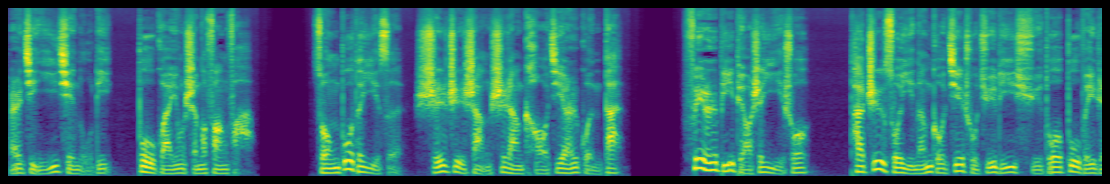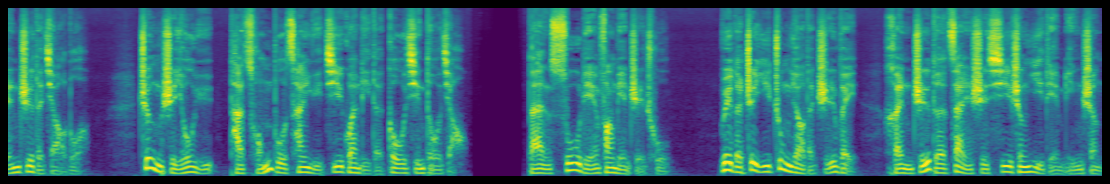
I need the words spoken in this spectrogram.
而尽一切努力，不管用什么方法。总部的意思实质上是让考吉尔滚蛋。菲尔比表示异议说。他之所以能够接触局里许多不为人知的角落，正是由于他从不参与机关里的勾心斗角。但苏联方面指出，为了这一重要的职位，很值得暂时牺牲一点名声。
